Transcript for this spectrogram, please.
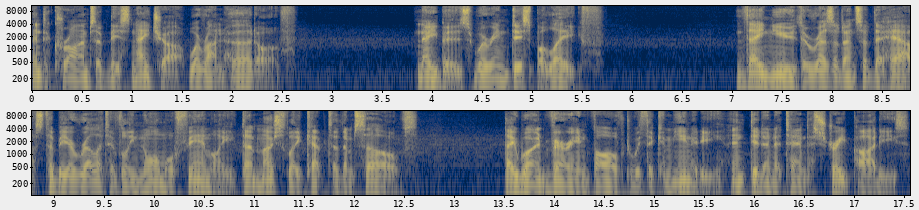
and crimes of this nature were unheard of. Neighbours were in disbelief. They knew the residents of the house to be a relatively normal family that mostly kept to themselves. They weren't very involved with the community and didn't attend street parties,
